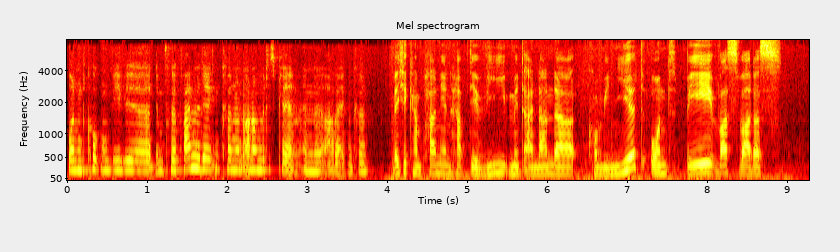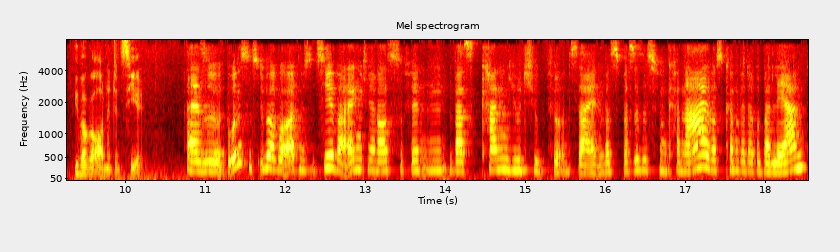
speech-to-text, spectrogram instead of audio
und gucken, wie wir im Full Funnel denken können und auch noch mit Display am Ende arbeiten können. Welche Kampagnen habt ihr wie miteinander kombiniert und B, was war das übergeordnete Ziel? Also für uns das übergeordnete Ziel war eigentlich herauszufinden, was kann YouTube für uns sein? Was, was ist es für ein Kanal? Was können wir darüber lernen?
